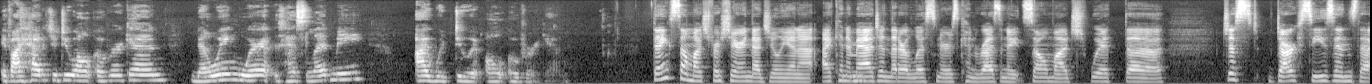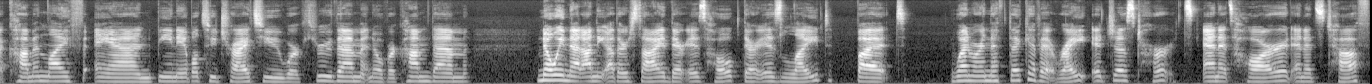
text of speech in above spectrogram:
if I had it to do all over again, knowing where it has led me, I would do it all over again. Thanks so much for sharing that, Juliana. I can mm-hmm. imagine that our listeners can resonate so much with the just dark seasons that come in life and being able to try to work through them and overcome them, knowing that on the other side there is hope, there is light, but when we're in the thick of it, right, it just hurts and it's hard and it's tough,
